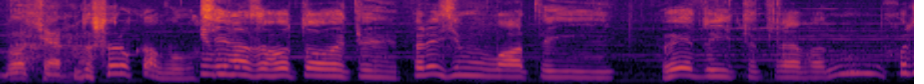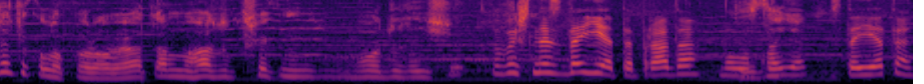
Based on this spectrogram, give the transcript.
була черга. До 40 було. Сіна заготовити, перезимувати її, видоїти треба. Ну, ходити коло корови, а там газу пшикнув, воду да і все. Ну ви ж не здаєте, правда? Молоко? Здає. Здаєте?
